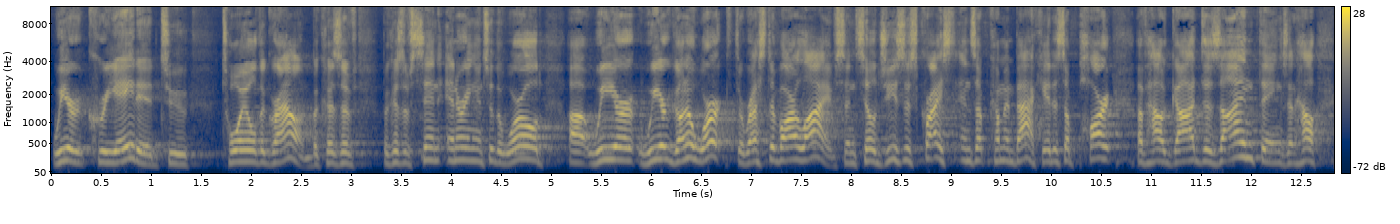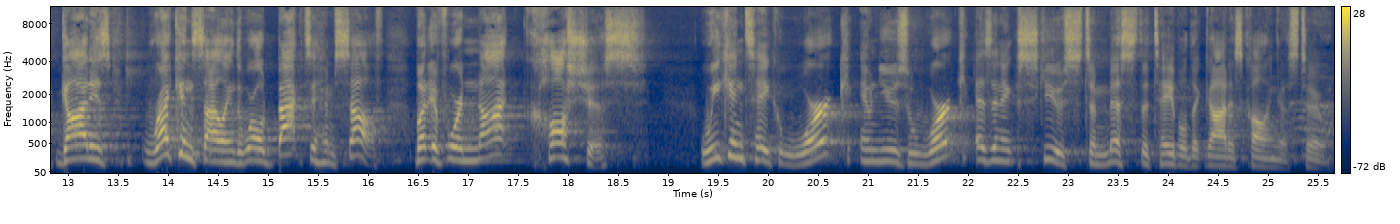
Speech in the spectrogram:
We are created to toil the ground because of, because of sin entering into the world. Uh, we are, we are going to work the rest of our lives until Jesus Christ ends up coming back. It is a part of how God designed things and how God is reconciling the world back to himself. But if we're not cautious, we can take work and use work as an excuse to miss the table that God is calling us to.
